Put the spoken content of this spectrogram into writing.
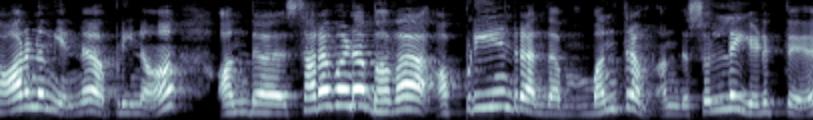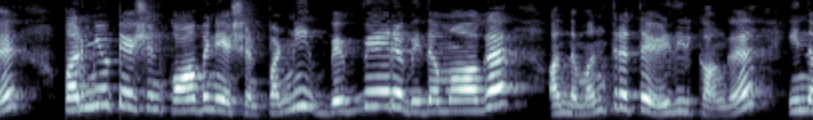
காரணம் என்ன அப்படின்னா அந்த சரவண பவ அப்படின்ற அந்த மந்திரம் அந்த சொல்லை எடுத்து பர்மியூட்டேஷன் காம்பினேஷன் பண்ணி வெவ்வேறு விதமாக அந்த மந்திரத்தை எழுதியிருக்காங்க. இந்த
